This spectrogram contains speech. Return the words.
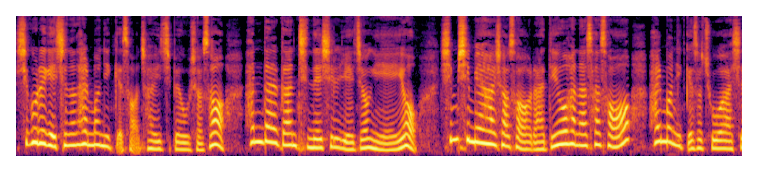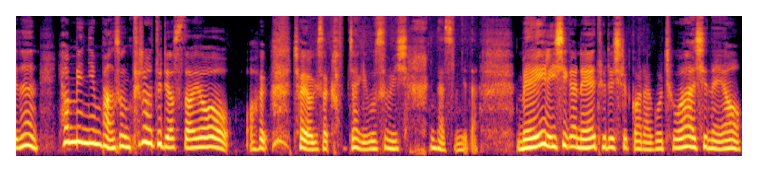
시골에 계시는 할머니께서 저희 집에 오셔서 한 달간 지내실 예정이에요. 심심해 하셔서 라디오 하나 사서 할머니께서 좋아하시는 현미님 방송 틀어드렸어요. 어, 저 여기서 갑자기 웃음이 샥 났습니다. 매일 이 시간에 들으실 거라고 좋아하시네요.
